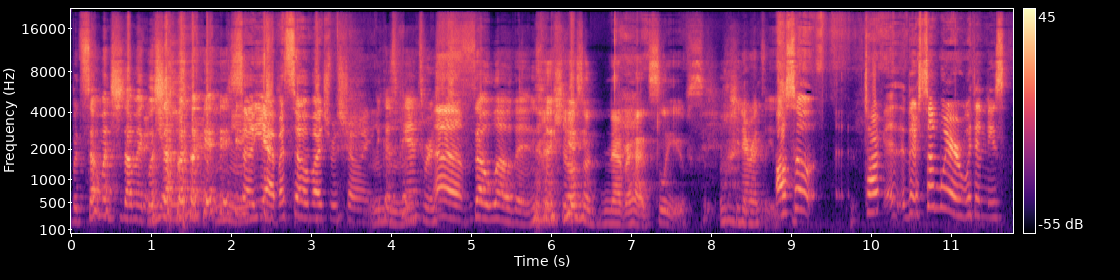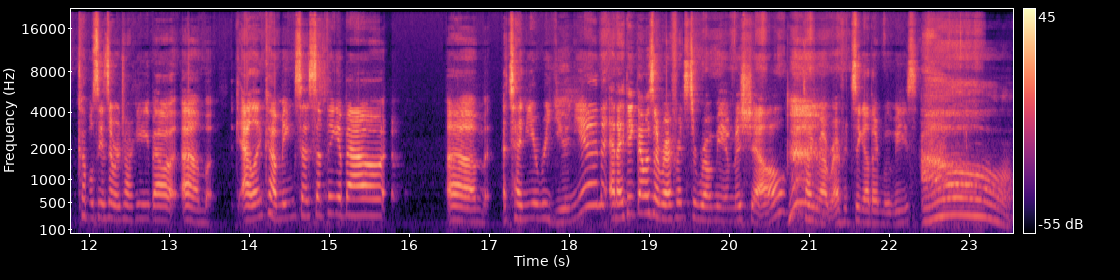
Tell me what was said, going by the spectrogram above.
But so much stomach was Yeah. showing. Mhm. so yeah, but so much was showing. because Mhm. pants were Um, so low then. And she also never had sleeves. she never had sleeves. Also, talk. There's somewhere within these couple scenes that we're talking about. Um, Alan Cummings says something about um, a 10 year reunion, and I think that was a reference to Romy and Michele, talking about referencing other movies. Oh,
